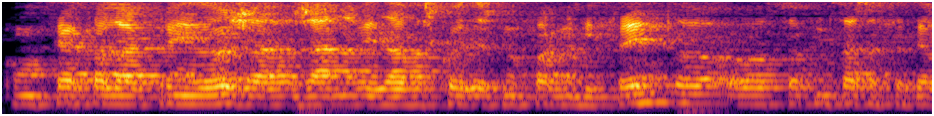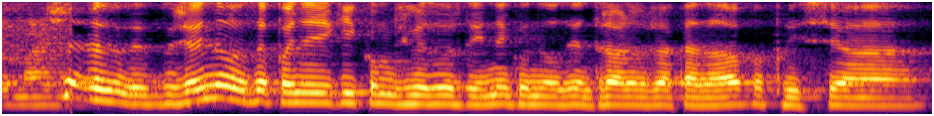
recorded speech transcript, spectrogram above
com um certo olhar de treinador, já, já analisavas coisas de uma forma diferente ou, ou só começaste a fazer mais? Já ainda os apanhei aqui como jogadores ainda, quando eles entraram já cá dava, por isso já...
